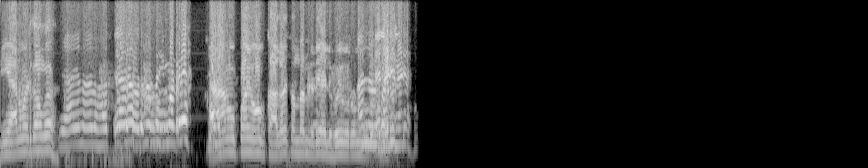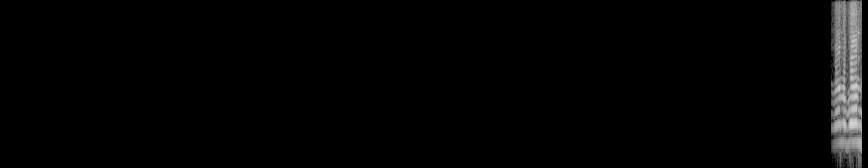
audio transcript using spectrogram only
ನೀ ಯಾನ್ ಮಾಡಿದ ಅವಂಗ? ಹತ್ತು ನೋಡ್ರಿ ಯಾನ್ ಉಪಾಯ ಹೋಗ್ ಕಾಗಳ ತಂದ ನಡಿ ಅಲ್ಲಿ ಹೋಗಿ ಬರೋಣ. ನಡಿ ನಡಿ. ನಾನು ಬಂದ್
